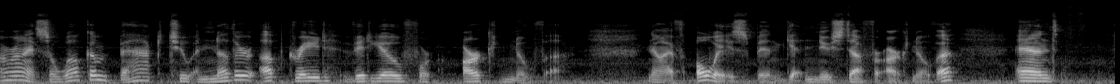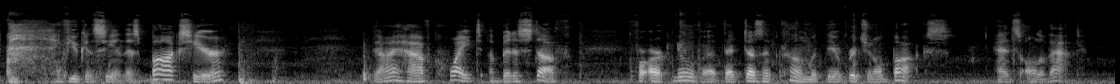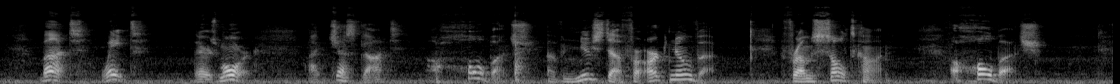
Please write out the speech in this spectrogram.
Alright, so welcome back to another upgrade video for Ark Nova. Now, I've always been getting new stuff for Ark Nova, and if you can see in this box here, I have quite a bit of stuff for Ark Nova that doesn't come with the original box, hence all of that. But, wait, there's more. I just got a whole bunch of new stuff for Ark Nova from SaltCon. A whole bunch.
